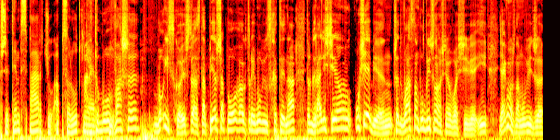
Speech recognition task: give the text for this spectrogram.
przy tym wsparciu absolutnie... Ale to było wasze boisko. Jeszcze raz, ta pierwsza połowa, o której mówił Schetyna, to graliście ją u siebie, przed własną publicznością właściwie. I jak można mówić, że,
